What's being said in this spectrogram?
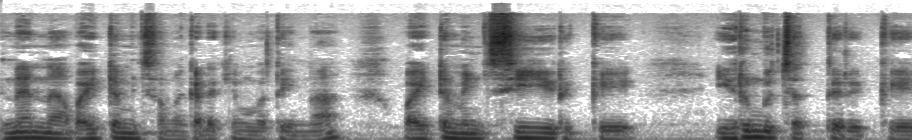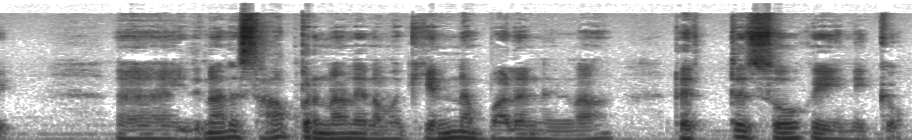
என்னென்ன வைட்டமின்ஸ் நமக்கு கிடைக்கும் பார்த்திங்கன்னா வைட்டமின் சி இருக்குது இரும்பு சத்து இருக்குது இதனால் சாப்பிட்றனால நமக்கு என்ன பலனுன்னா இரத்த சோகை நிற்கும்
